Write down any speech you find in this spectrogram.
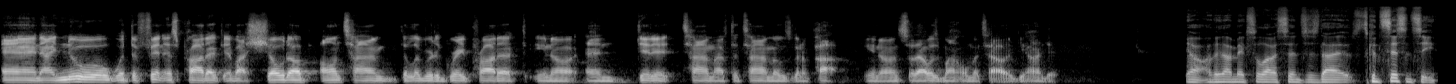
And I knew with the fitness product, if I showed up on time, delivered a great product, you know, and did it time after time, it was going to pop, you know. And so that was my whole mentality behind it. Yeah, I think that makes a lot of sense. Is that it's consistency,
